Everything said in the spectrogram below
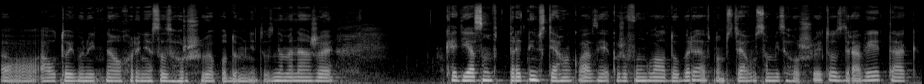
o, autoimunitné ochorenia sa zhoršujú a podobne. To znamená, že keď ja som pred tým vzťahom kvázi akože fungovala dobre a v tom vzťahu sa mi zhoršuje to zdravie, tak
